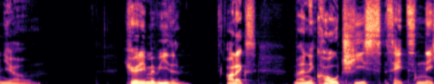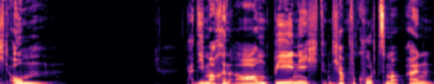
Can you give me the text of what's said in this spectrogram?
Ja. Ich höre immer wieder, Alex, meine Coaches setzen nicht um. Ja, die machen A und B nicht. Und ich habe vor kurzem einen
